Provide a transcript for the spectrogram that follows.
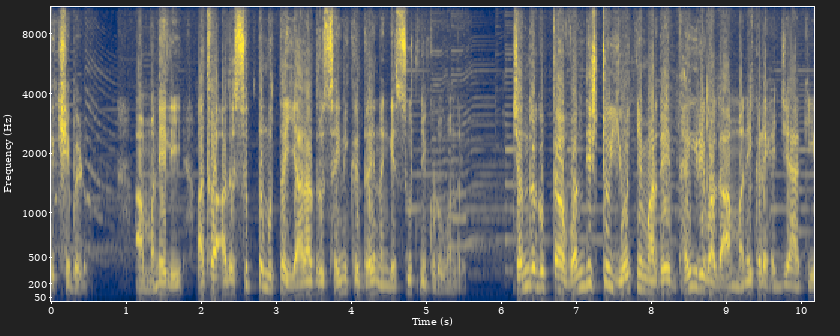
ಭಿಕ್ಷೆ ಬೇಡು. ಆ ಮನೆಯಲ್ಲಿ ಅಥವಾ ಅದರ ಸುತ್ತಮುತ್ತ ಯಾರಾದ್ರೂ ಸೈನಿಕರಿದ್ರೆ ನಂಗೆ ಸೂಚನೆ ಕೊಡು ಅಂದ್ರು. ಚಂದ್ರಗುಪ್ತ ಒಂದಿಷ್ಟು ಯೋಚನೆ ಮಾಡದೆ ಧೈರ್ಯವಾಗ ಆ ಮನೆ ಕಡೆ ಹೆಜ್ಜೆ ಹಾಕಿ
